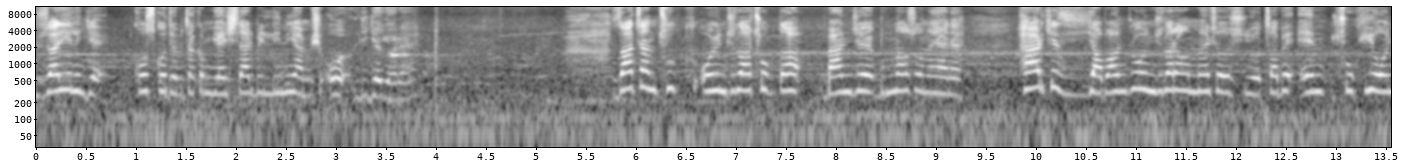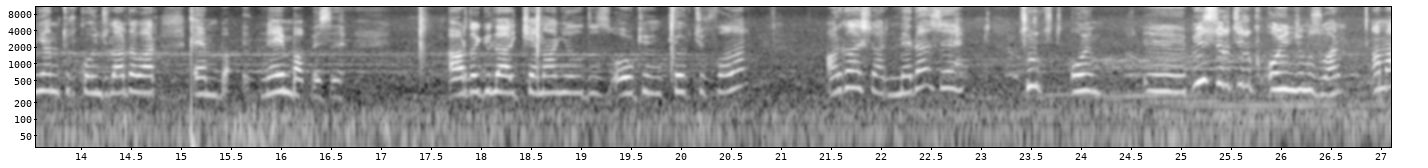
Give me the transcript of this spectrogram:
güzel yenince koskoca bir takım Gençler Birliği'ni yenmiş o lige göre. Zaten Türk oyuncular çok da bence bundan sonra yani herkes yabancı oyuncular almaya çalışıyor. Tabi en çok iyi oynayan Türk oyuncular da var. Emba, ne Mbappe'si? Arda Güler, Kenan Yıldız, Orkun Kökçü falan. Arkadaşlar nedense Türk oyun e, bir sürü Türk oyuncumuz var ama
